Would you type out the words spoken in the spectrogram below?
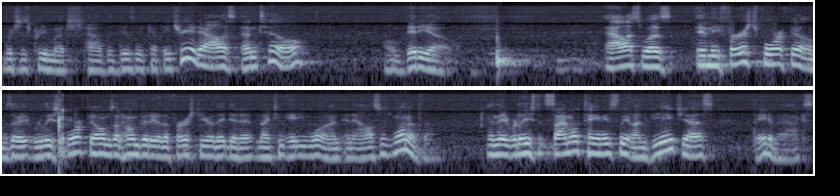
which is pretty much how the Disney company treated Alice until home video. Alice was in the first four films. They released four films on home video the first year they did it, 1981, and Alice was one of them. And they released it simultaneously on VHS, Betamax,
